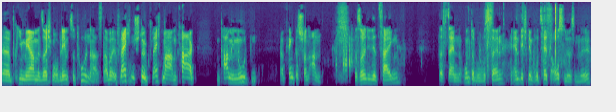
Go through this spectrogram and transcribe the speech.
äh, primär mit solchen Problemen zu tun hast, aber vielleicht ein Stück, vielleicht mal am Tag, ein paar Minuten, dann fängt das schon an. Das sollte dir zeigen, dass dein Unterbewusstsein endlich den Prozess auslösen will,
